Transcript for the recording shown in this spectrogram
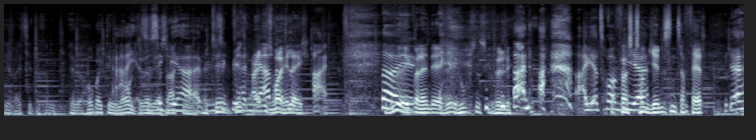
det er rigtigt. Det kan, jeg håber ikke, det er ulovligt, det, der, vi har sagt. Ja, det, det, det, vi har det, ej, det tror jeg heller ikke. Nej. Så, jeg ved ikke, hvordan det er her i huset, selvfølgelig. nej, nej. Ej, jeg tror, først vi er... Tom Jensen tager fat. Ja,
